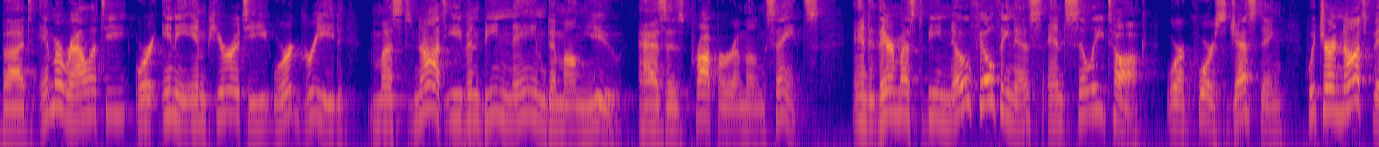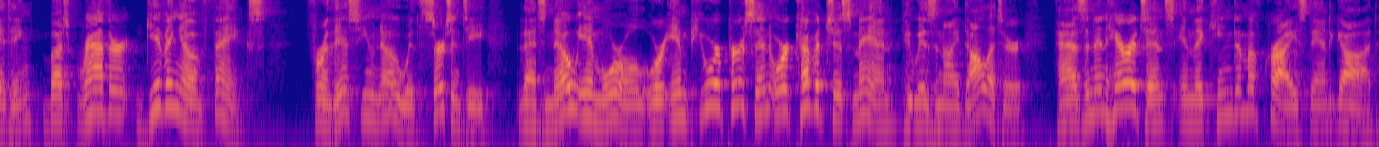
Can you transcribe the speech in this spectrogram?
But immorality or any impurity or greed must not even be named among you, as is proper among saints. And there must be no filthiness and silly talk or coarse jesting, which are not fitting, but rather giving of thanks. For this you know with certainty that no immoral or impure person or covetous man who is an idolater has an inheritance in the kingdom of Christ and God.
